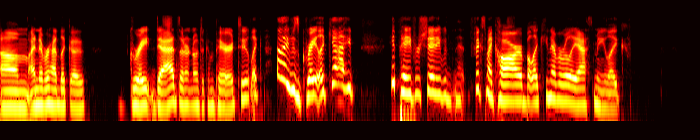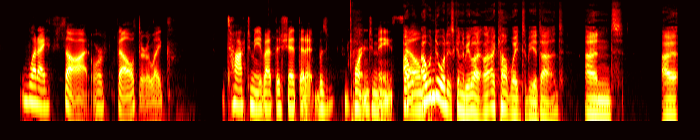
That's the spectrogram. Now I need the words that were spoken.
Um i never had like a great dad so i don't know what to compare it to. Like oh, he was great. Like yeah he he paid for shit. He would fix my car but like he never really asked me like what I thought or felt or like talk to me about the shit that it was important to me. So I, I wonder what it's going to be like. like. I can't wait to be a dad, and I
